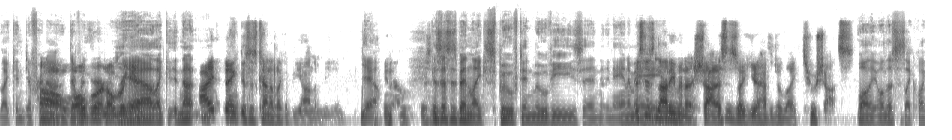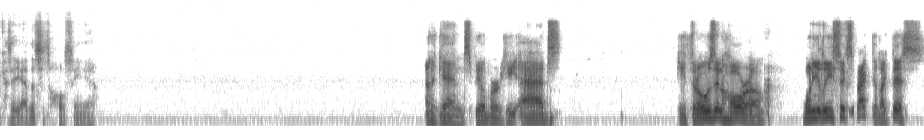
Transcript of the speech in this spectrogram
like in different, uh, Oh, different over and over again? Yeah, like not. I think this is kind of like a beyond the meme. yeah, You know, because is this has been like spoofed in movies and in anime. this is not even a shot. This is like you have to do like two shots. Well, yeah, well, this is like like I said, yeah, this is the whole scene. Yeah, And again, Spielberg, he adds, he throws in horror when you least expected, like this.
